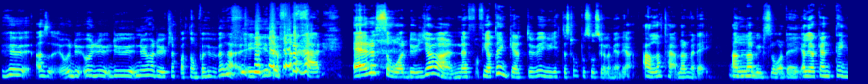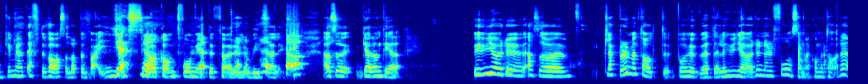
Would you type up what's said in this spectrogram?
Hur, alltså, och du, och du, du, nu har du ju klappat dem på huvudet här i, i luften här. Är det så du gör? När, för jag tänker att du är ju jättestor på sociala medier. Alla tävlar med dig. Alla Mm. vill slå dig. Eller jag kan tänka mig att efter Vasaloppet bara yes, jag kom två meter före Lovisa. Liksom. Alltså garanterat. Hur gör du? Alltså, klappar du mentalt på huvudet eller hur gör du när du får sådana kommentarer?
